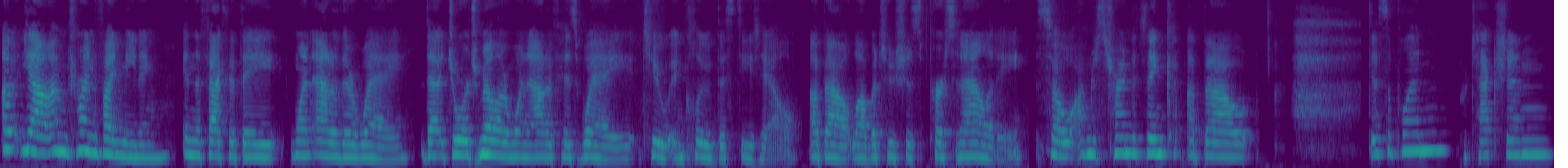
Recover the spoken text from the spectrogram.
uh, yeah, I'm trying to find meaning in the fact that they went out of their way, that George Miller went out of his way to include this detail about Labatouche's personality. So I'm just trying to think about discipline, protection,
